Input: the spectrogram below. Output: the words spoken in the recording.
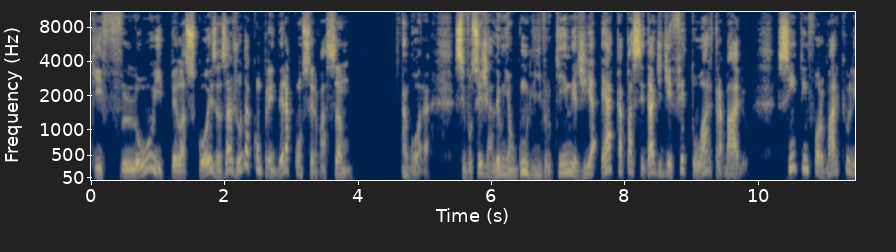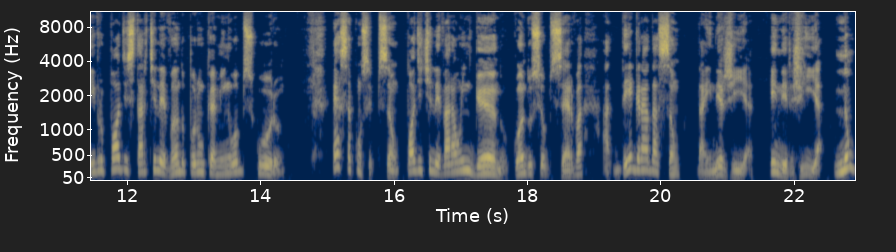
que flui pelas coisas ajuda a compreender a conservação. Agora, se você já leu em algum livro que energia é a capacidade de efetuar trabalho, sinto informar que o livro pode estar te levando por um caminho obscuro. Essa concepção pode te levar ao engano quando se observa a degradação da energia. Energia não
